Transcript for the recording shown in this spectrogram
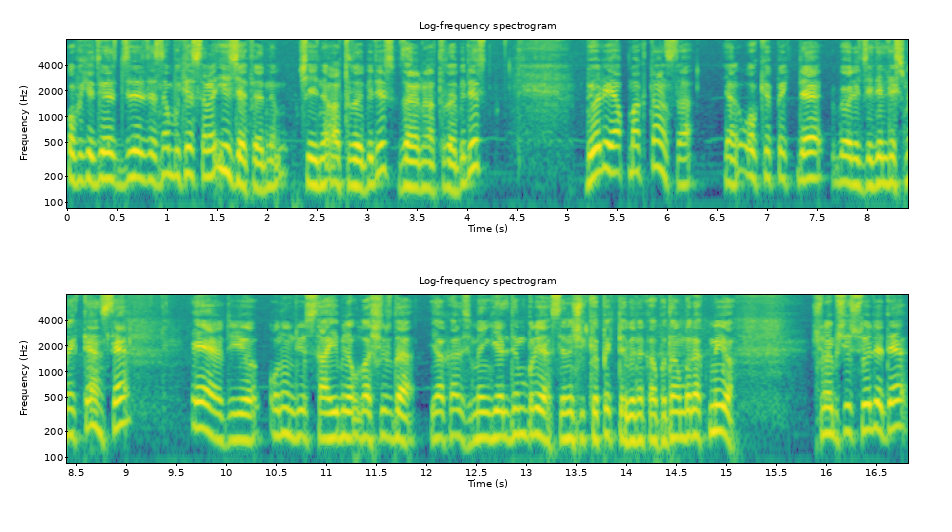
O bir kez cedelleşsen bu kez sana iyice efendim şeyini artırabilir, zararını artırabilir. Böyle yapmaktansa yani o köpekle böyle cedelleşmektense eğer diyor onun diyor sahibine ulaşır da ya kardeşim ben geldim buraya senin şu köpek de beni kapıdan bırakmıyor. Şuna bir şey söyle de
